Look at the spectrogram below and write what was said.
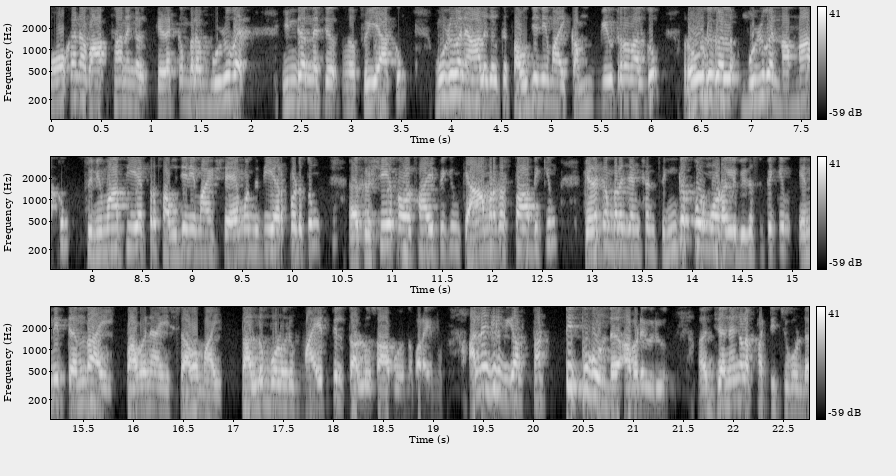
മോഹന വാഗ്ദാനങ്ങൾ കിഴക്കമ്പലം മുഴുവൻ ഇന്റർനെറ്റ് ഫ്രീ ആക്കും മുഴുവൻ ആളുകൾക്ക് സൗജന്യമായി കമ്പ്യൂട്ടർ നൽകും. റോഡുകൾ മുഴുവൻ നന്നാക്കും. സിനിമാ തിയേറ്റർ സൗജന്യമായി ക്ഷേമനിധി ഏർപ്പെടുത്തും. കൃഷിയെ പ്രോത്സാഹിപ്പിക്കും. ക്യാമറകൾ സ്ഥാപിക്കും. കിഴക്കമ്പലം ജംഗ്ഷൻ സിംഗപ്പൂർ മോഡലിൽ വികസിപ്പിക്കും. എന്നിട്ട് എന്തായി പവനായി ശവമായി. തള്ളുമ്പോൾ ഒരു മയത്തിൽ തള്ളു സാബു എന്ന് പറയുന്നു. അല്ലെങ്കിൽ ഇയാൾ തട്ടിപ്പ് കൊണ്ട് അവിടെ ഒരു ജനങ്ങളെ പറ്റിച്ചുകൊണ്ട്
